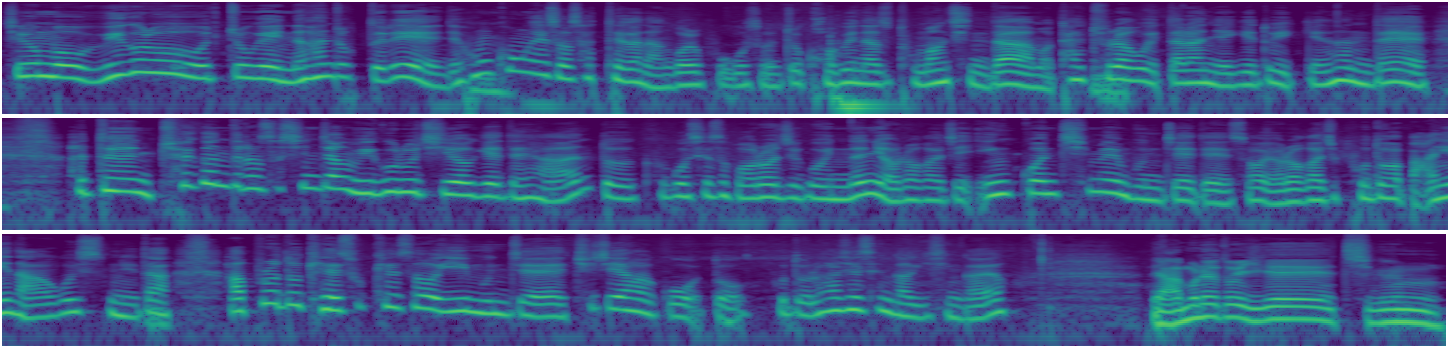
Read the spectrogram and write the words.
지금 뭐 위구르 쪽에 있는 한족들이 이제 홍콩에서 사태가 난 걸 보고서 좀 겁이 나서 도망친다, 뭐 탈출하고 있다라는 얘기도 있긴 한데, 하여튼 최근 들어서 신장 위구르 지역에 대한 또 그곳에서 벌어지고 있는 여러 가지 인권 침해 문제에 대해서 여러 가지 보도가 많이 나오고 있습니다. 앞으로도 계속해서 이 문제 취재하고 또 보도를 하실 생각이신가요? 네, 아무래도 이게 지금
